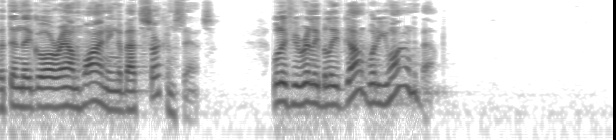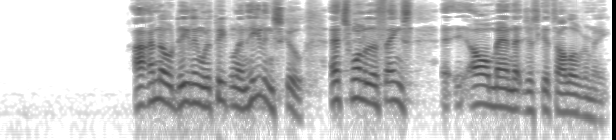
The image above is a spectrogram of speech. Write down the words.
but then they go around whining about the circumstance. Well, if you really believe God, what are you whining about? I know dealing with people in healing school. That's one of the things, eh, oh man, that just gets all over me.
